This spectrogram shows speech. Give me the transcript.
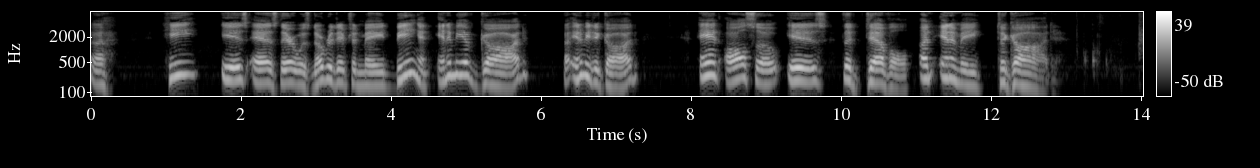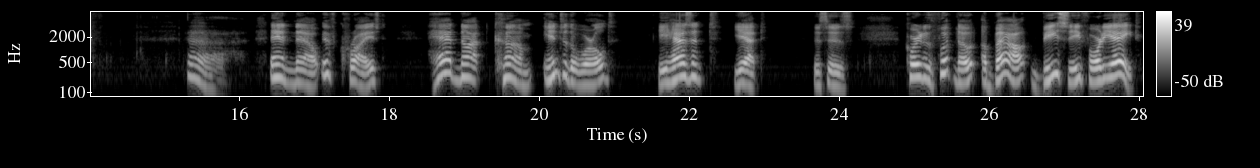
uh, he is as there was no redemption made, being an enemy of God, uh, enemy to God, and also is the devil an enemy to God. and now, if Christ had not come into the world, he hasn't yet. This is according to the footnote, about BC 48.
